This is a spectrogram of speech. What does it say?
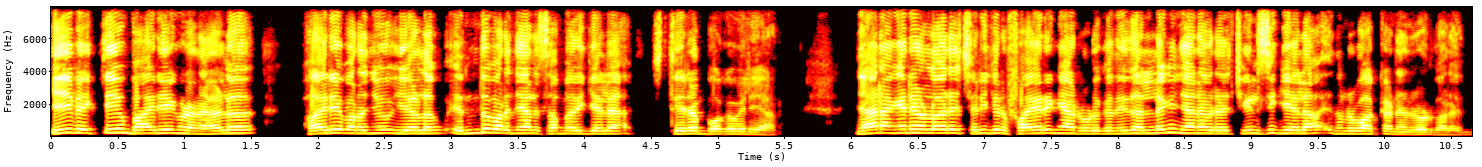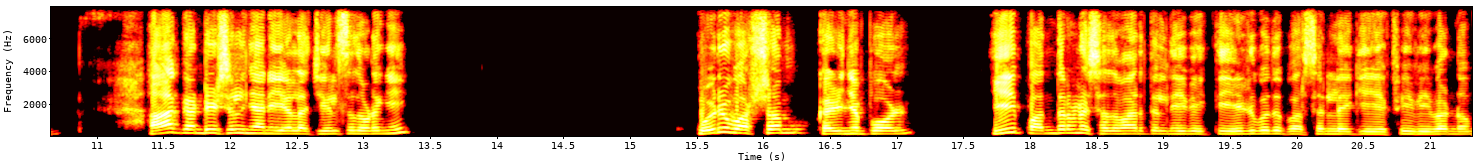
ഈ വ്യക്തിയും ഭാര്യയും കൂടെയാണ്. അയാൾ ഭാര്യ പറഞ്ഞു ഇയാൾ എന്ത് പറഞ്ഞാലും സമ്മതിക്കില്ല സ്ഥിരം പുകവലിയാണ്. ഞാൻ അങ്ങനെയുള്ളവരെ ശരിക്കൊരു ഫയറിംഗ് ആണ് കൊടുക്കുന്നത്. ഇതല്ലെങ്കിൽ ഞാൻ അവരെ ചികിത്സിക്കുകയില്ല എന്നുള്ള വാക്കാണ് എന്നോട് പറയുന്നത്. ആ കണ്ടീഷനിൽ ഞാൻ ഇയാളെ ചികിത്സ തുടങ്ങി. ഒരു വർഷം കഴിഞ്ഞപ്പോൾ ഈ പന്ത്രണ്ട് ശതമാനത്തിൽ നീ വ്യക്തി എഴുപത് പെർസെന്റിലേക്ക് എഫ് ഇ വി വണ്ണും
